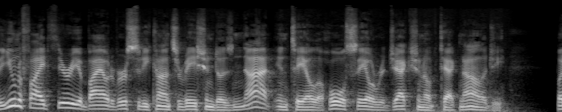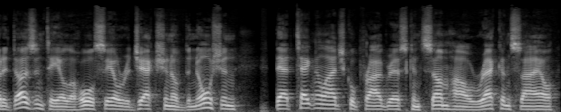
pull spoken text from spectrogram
The unified theory of biodiversity conservation does not entail a wholesale rejection of technology, but it does entail a wholesale rejection of the notion that technological progress can somehow reconcile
